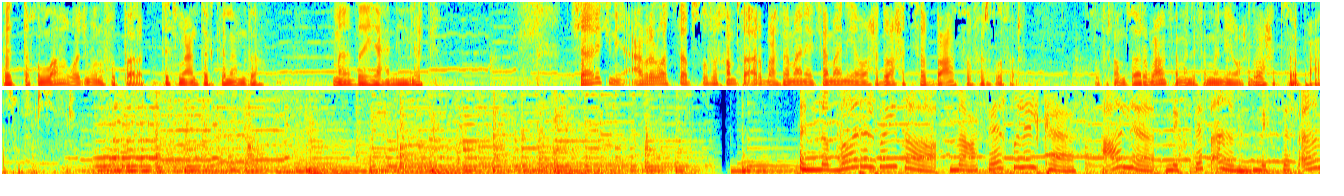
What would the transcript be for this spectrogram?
فاتقوا الله واجملوا في الطلب، تسمع أنت الكلام ده. ماذا يعني لك؟ شاركني عبر الواتساب صفر خمسة أربعة ثمانية, ثمانية واحد, واحد سبعة صفر صفر. صفر خمسة أربعة ثمانية, ثمانية واحد, واحد سبعة صفر صفر. النظارة البيضاء مع فاصل الكاف على مكسف أم. مكسف أم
